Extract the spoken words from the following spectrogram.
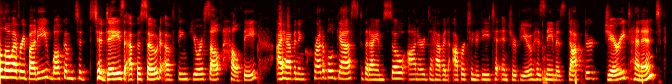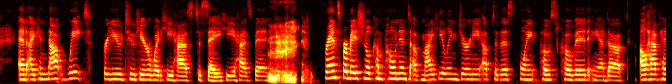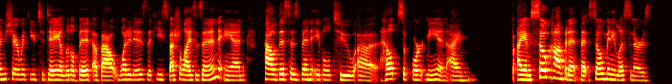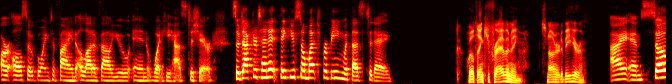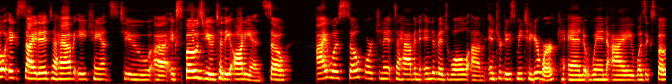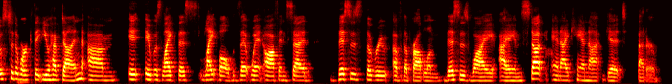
Hello, everybody. Welcome to today's episode of Think Yourself Healthy. I have an incredible guest that I am so honored to have an opportunity to interview. His name is Dr. Jerry Tennant, and I cannot wait for you to hear what he has to say. He has been transformational component of my healing journey up to this point post COVID and uh, I'll have him share with you today a little bit about what it is that he specializes in and how this has been able to uh, help support me. And i'm i am so confident that so many listeners are also going to find a lot of value in what he has to share. So dr tennant thank you so much for being with us today. Well thank you for having me. It's an honor to be here I am so excited to have a chance to uh, expose you to the audience. So, I was so fortunate to have an individual um, introduce me to your work. And when I was exposed to the work that you have done, um, it, it was like this light bulb that went off and said, This is the root of the problem. This is why I am stuck and I cannot get better.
